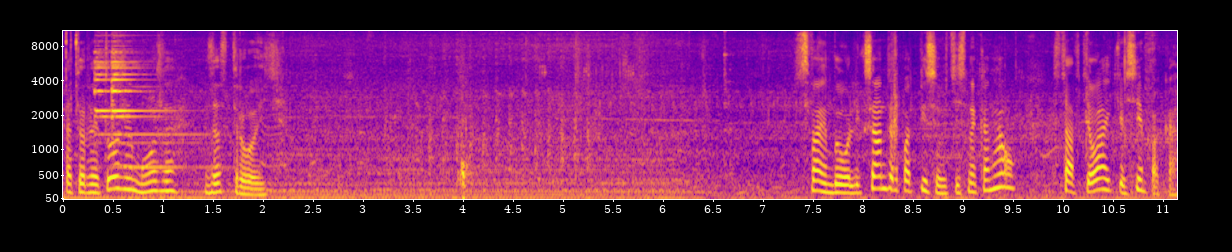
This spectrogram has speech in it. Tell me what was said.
которое тоже можно застроить. С вами был Александр. Подписывайтесь на канал, ставьте лайки. Всем пока.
